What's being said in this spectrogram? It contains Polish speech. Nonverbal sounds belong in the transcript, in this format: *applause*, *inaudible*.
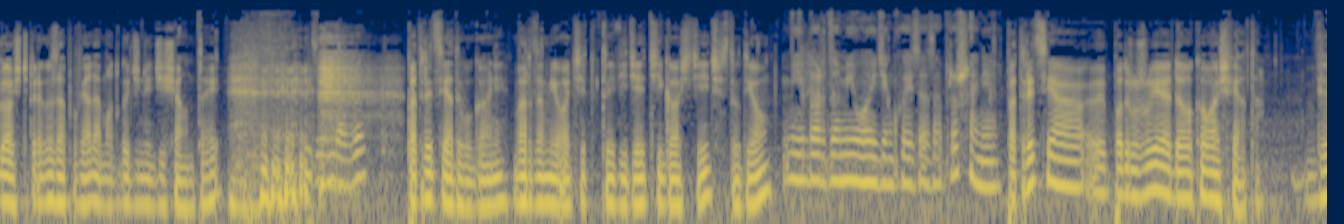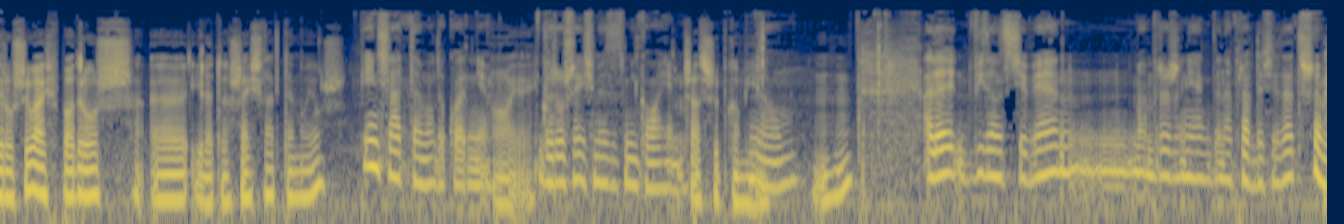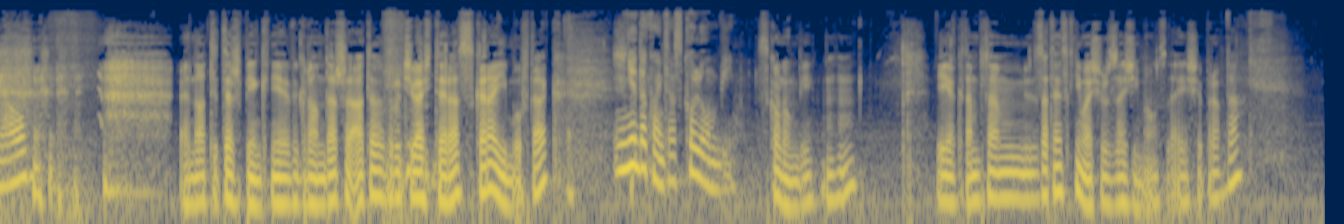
Gość, którego zapowiadam od godziny 10. Dzień dobry. *laughs* Patrycja Długoń. Bardzo miło Cię tutaj widzieć i gościć w studiu. Mi bardzo miło i dziękuję za zaproszenie. Patrycja y, podróżuje dookoła świata. Wyruszyłaś w podróż, y, ile to, 6 lat temu już? Pięć lat temu dokładnie. Ojej, Wyruszyliśmy z Mikołajem. czas szybko mija. No. Mhm. Ale widząc ciebie, mam wrażenie, jakby naprawdę się zatrzymał. *laughs* No, ty też pięknie wyglądasz, a to wróciłaś teraz z Karaibów, tak? Nie do końca, z Kolumbii. Z Kolumbii. Mhm. I jak tam, tam zatęskniłaś już za zimą, zdaje się, prawda?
